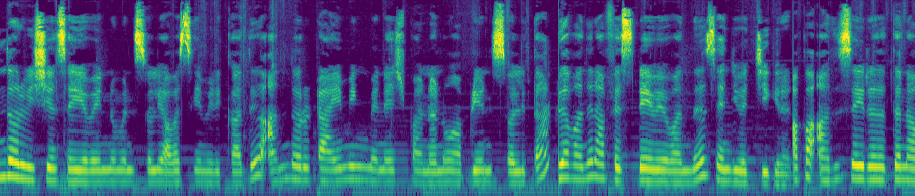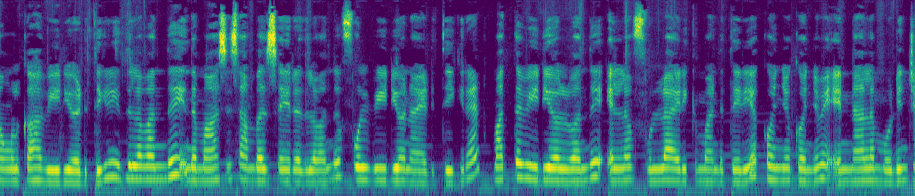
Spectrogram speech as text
இந்த ஒரு விஷயம் செய்ய வேண்டும்னு சொல்லி அவசியம் இருக்காது. அந்த ஒரு டைமிங் மேனேஜ் பண்ணணும் அப்படின்னு சொல்லித்தான் இதை வந்து நான் ஃபெஸ்ட் டேவே வந்து செஞ்சு வச்சுக்கிறேன். அப்போ அது செய்கிறத நான் உங்களுக்காக வீடியோ எடுத்துக்கிறேன். இதில் வந்து இந்த மாசி சம்பல் செய்கிறதுல வந்து ஃபுல் வீடியோ நான் எடுத்துக்கிறேன். மற்ற வீடியோ வந்து எல்லாம் ஃபுல்லாக இருக்குமான்னு தெரிய கொஞ்சம் கொஞ்சம் என்னால் முடிஞ்ச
